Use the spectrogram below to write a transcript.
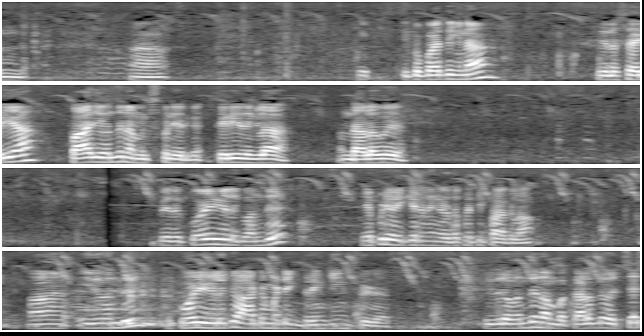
ஒன்று இப்போ பார்த்தீங்கன்னா இதில் சரியாக பாதி வந்து நான் மிக்ஸ் பண்ணியிருக்கேன். தெரியுதுங்களா? அந்த அளவு. இப்போ இந்த கோழிகளுக்கு வந்து எப்படி வைக்கிறதுங்கிறத பற்றி பார்க்கலாம். இது வந்து கோழிகளுக்கு ஆட்டோமேட்டிக் ட்ரிங்கிங் ஃபீடர் இதில் வந்து நம்ம கலந்து வச்ச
